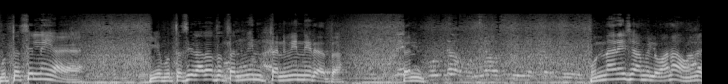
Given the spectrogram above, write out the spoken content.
मुतसिल नहीं आया है। ये मुतसिल आता तो तनवीन तनवीन नहीं रहता। तन हुन्ना नहीं शामिल हुआ ना? हुन्ना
